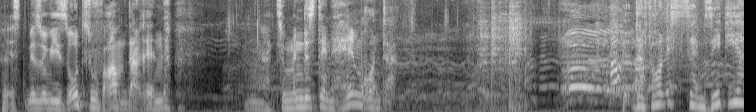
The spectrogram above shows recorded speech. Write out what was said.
Ist mir sowieso zu warm darin. Zumindest den Helm runter. Da vorne ist Sam, seht ihr?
